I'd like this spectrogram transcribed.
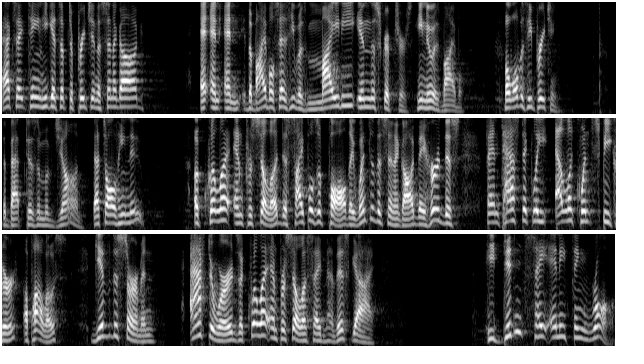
Acts 18, he gets up to preach in a synagogue. And, and, and, the Bible says he was mighty in the scriptures. He knew his Bible. But what was he preaching? The baptism of John. That's all he knew. Aquila and Priscilla, disciples of Paul, they went to the synagogue. They heard this fantastically eloquent speaker, Apollos, give the sermon. Afterwards, Aquila and Priscilla say, this guy, he didn't say anything wrong.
